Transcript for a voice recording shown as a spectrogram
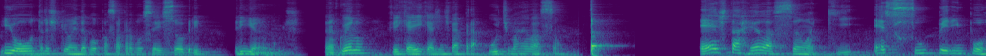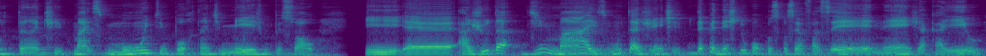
e outras que eu ainda vou passar para vocês sobre triângulos. Tranquilo? Fica aí que a gente vai para a última relação. Esta relação aqui é super importante, mas muito importante mesmo, pessoal. e é, ajuda demais muita gente, independente do concurso que você vai fazer, Enem já caiu,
